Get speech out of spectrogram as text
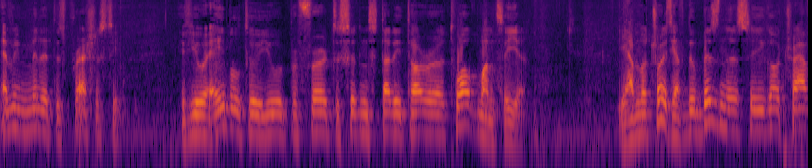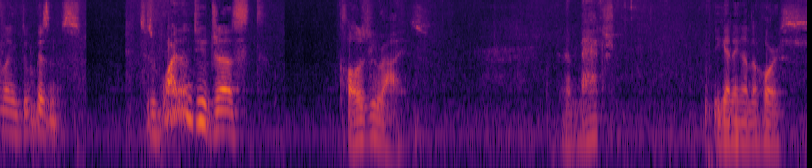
every minute is precious to you. If you were able to, you would prefer to sit and study Torah 12 months a year. You have no choice. You have to do business, so you go traveling, do business. He says, why don't you just close your eyes and imagine you're getting on the horse.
